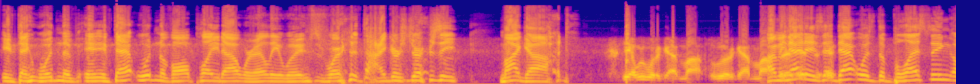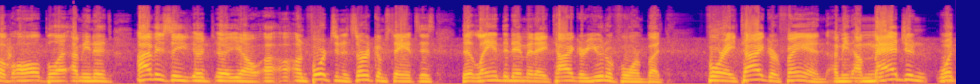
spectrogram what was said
if they wouldn't have, if that wouldn't have all played out where Elliot Williams is wearing the Tigers jersey? My God. Yeah, we would have got mopped. We would have got mopped. I mean, that It- is it- that was the blessing of all ble I mean, it, obviously, uh, uh, you know, uh, unfortunate circumstances that landed him in a Tiger uniform, but for a Tiger fan, I mean, imagine what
